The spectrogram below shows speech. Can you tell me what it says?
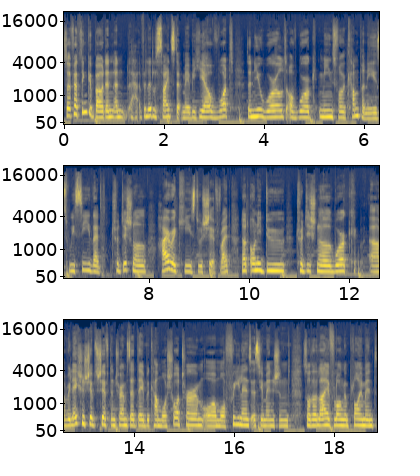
So if I think about and, and have a little sidestep maybe here of what the new world of work means for the companies, we see that traditional hierarchies do shift, right? Not only do traditional work uh, relationships shift in terms that they become more short term or more freelance, as you mentioned. So the lifelong employment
